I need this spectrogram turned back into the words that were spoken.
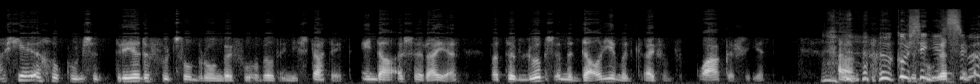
As jy 'n gekonsentreerde voedselbron byvoorbeeld in die stad het en daar is 'n ryer wat terloops 'n medalje moet kry vir kwakers eet. Um, Hoekom sê jy so?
